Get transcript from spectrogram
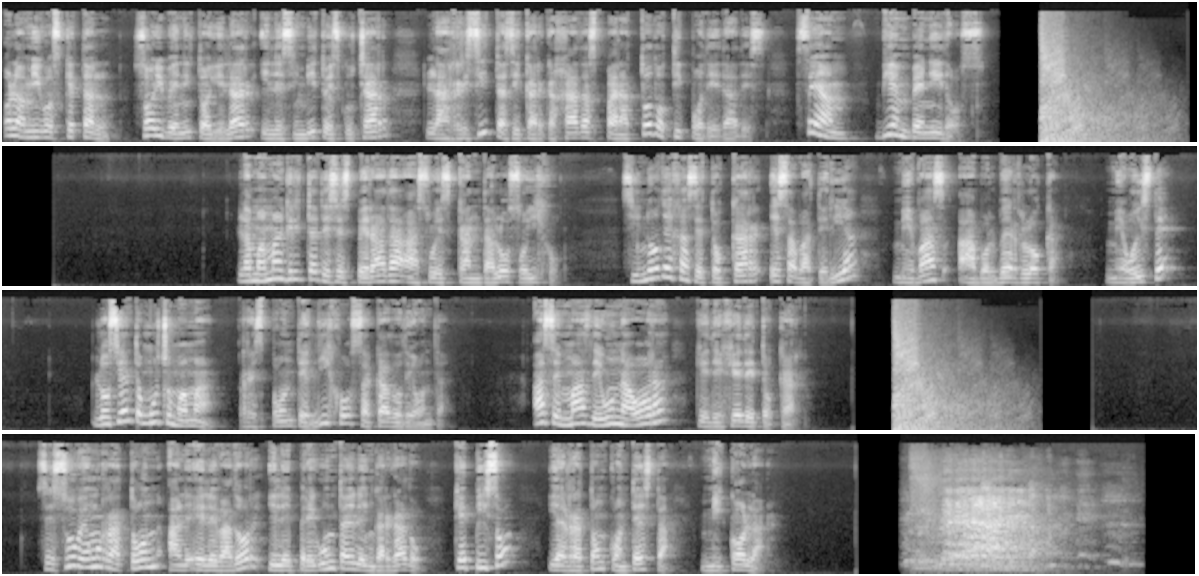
Hola amigos, ¿qué tal? Soy Benito Aguilar y les invito a escuchar las risitas y carcajadas para todo tipo de edades. Sean bienvenidos. La mamá grita desesperada a su escandaloso hijo. Si no dejas de tocar esa batería, me vas a volver loca. ¿Me oíste? Lo siento mucho, mamá, responde el hijo sacado de onda. Hace más de una hora que dejé de tocar. Se sube un ratón al elevador y le pregunta el encargado ¿Qué piso? Y el ratón contesta Mi cola.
